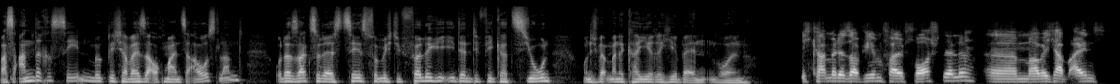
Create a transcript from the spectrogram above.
was anderes sehen, möglicherweise auch mal ins Ausland? Oder sagst du, der SC ist für mich die völlige Identifikation und ich werde meine Karriere hier beenden wollen? Ich kann mir das auf jeden Fall vorstellen, ähm, aber ich habe eins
